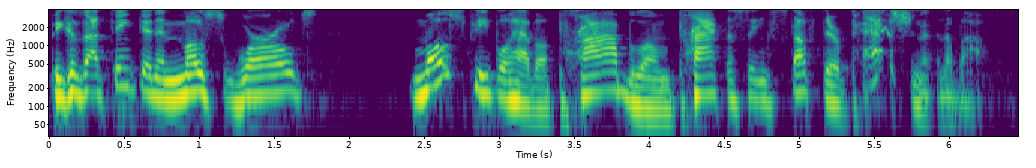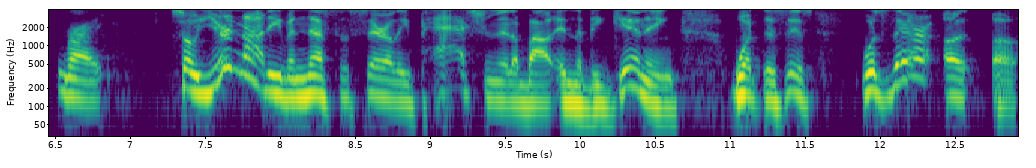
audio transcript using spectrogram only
Because I think that in most worlds, most people have a problem practicing stuff they're passionate about. Right. So you're not even necessarily passionate about in the beginning what this is. Was there a, a,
